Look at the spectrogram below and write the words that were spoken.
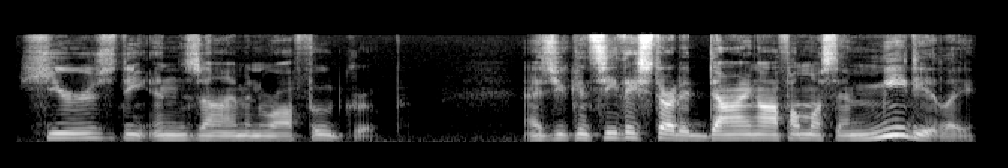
here's the enzyme and raw food group. As you can see, they started dying off almost immediately,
